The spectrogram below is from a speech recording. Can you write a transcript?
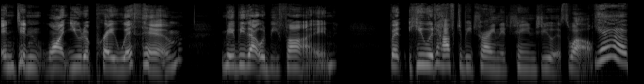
and didn't want you to pray with him, maybe that would be fine. But he would have to be trying to change you as well. Yeah,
